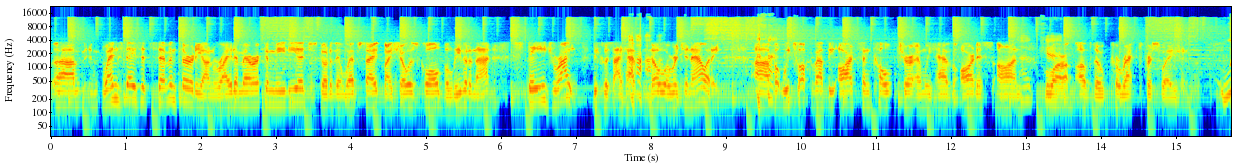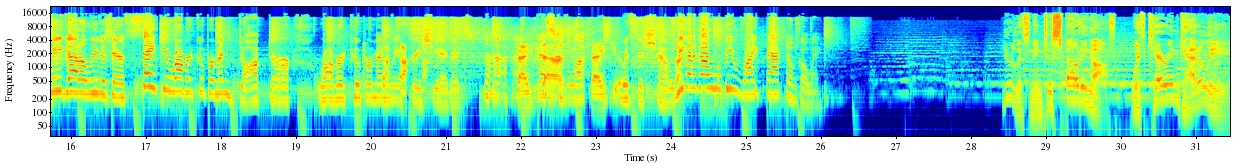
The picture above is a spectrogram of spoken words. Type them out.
Um, Wednesdays at 7:30 on Right America Media. Just go to their website. My show is called, believe it or not, Stage Right, because I have no originality. Uh, but we talk about the arts and culture, and we have artists on Okay. who are of the correct persuasion. We got to leave it there. Thank you, Robert Cooperman, Dr. Robert Cooperman. We appreciate it. Thanks, Best Karen. of luck Thank you. with the show. We got to go. We'll be right back. Don't go away. You're listening to Spouting Off with Karen Kataline.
